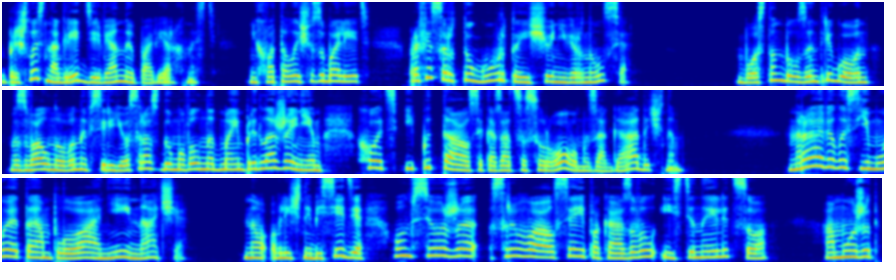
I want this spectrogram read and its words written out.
и пришлось нагреть деревянную поверхность. Не хватало еще заболеть. Профессор Тугурта еще не вернулся. Бостон был заинтригован, взволнован и всерьез раздумывал над моим предложением, хоть и пытался казаться суровым и загадочным. Нравилось ему это амплуа, а не иначе. Но в личной беседе он все же срывался и показывал истинное лицо. А может,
